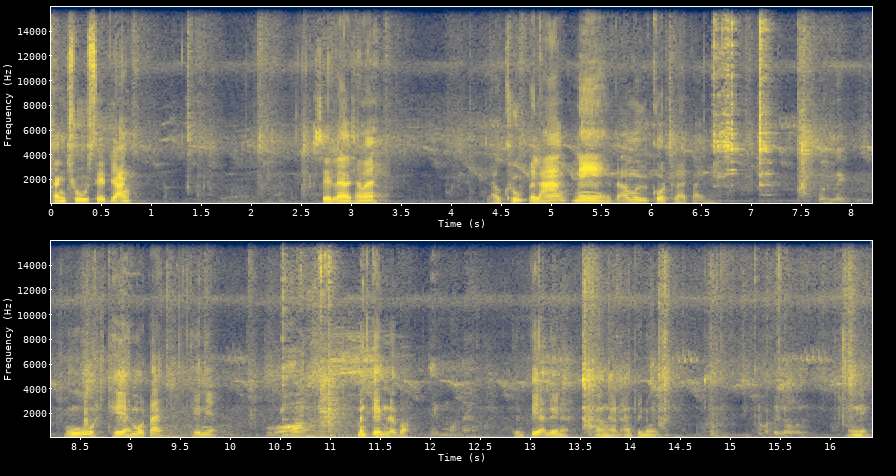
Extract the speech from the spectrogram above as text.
ช่างชูเสร็จยัง เสร็จแล้วใช่ไหมจะเอาครุไปล้างแน่ไปเอามือกดอะไรไปเนี่ยโอ้เทให้หมดไปเทเนี่ยโอ้มันเต็มแล้วบอกเต็มหมดแล้ว เต็มเปี้ยเลยนะเอางั้นเอาไปโน่นไปโลดนั่นเนี่ย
